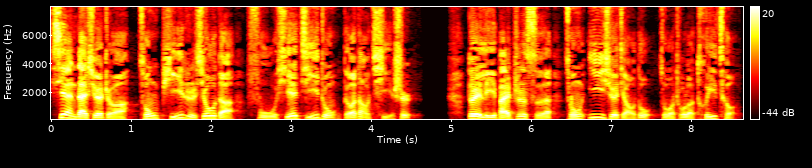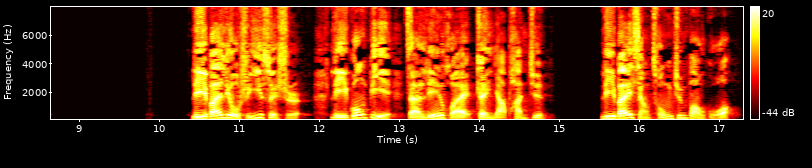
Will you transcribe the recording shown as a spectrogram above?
现代学者从皮日休的《腐邪疾》中得到启示。对李白之死，从医学角度做出了推测。李白六十一岁时，李光弼在临淮镇压叛军，李白想从军报国，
